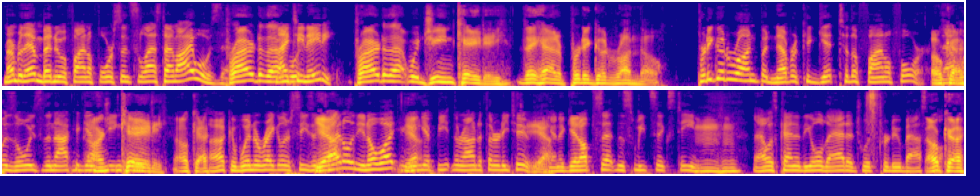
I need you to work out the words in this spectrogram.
remember, they haven't been to a Final Four since the last time Iowa was there. Prior to that, 1980. Prior to that, with Gene Keady, they had a pretty good run though. Pretty good run, but never could get to the Final Four. Okay. That was always the knock against On Gene Keady. Okay. Uh, could win a regular season Yeah. title, and you know what? You're Yeah. going to get beat in the round of 32. Yeah. You're going to get upset in the Sweet 16. Mhm. That was kind of the old adage with Purdue basketball. Okay.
